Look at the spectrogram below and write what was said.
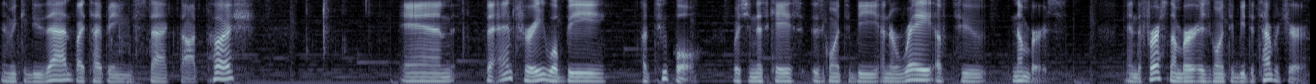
And we can do that by typing stack.push. And the entry will be a tuple, which in this case is going to be an array of two numbers. And the first number is going to be the temperature,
